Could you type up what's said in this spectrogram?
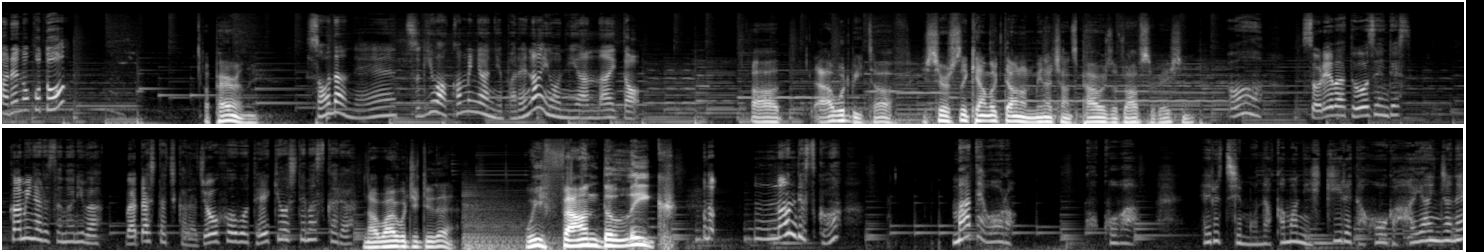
あれのこと Apparently. そうだね次はカミニャンにバレないようにやんないと Uh, that would be tough. You seriously can't look down on Mina-chan's powers of observation. ああそれは当然ですカミナル様には私たちから情報を提供してますから Now, why would you do that? We found the leak! 何ですか待てオーロここはエルチンも仲間に引き入れた方が早いんじゃね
